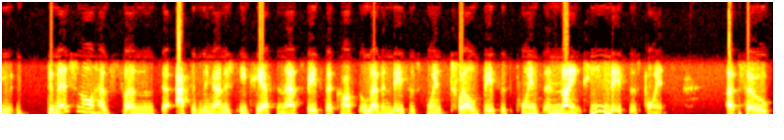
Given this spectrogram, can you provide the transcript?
you know, Dimensional has funds, actively managed ETFs in that space that cost 11 basis points, 12 basis points, and 19 basis points. Uh, so,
